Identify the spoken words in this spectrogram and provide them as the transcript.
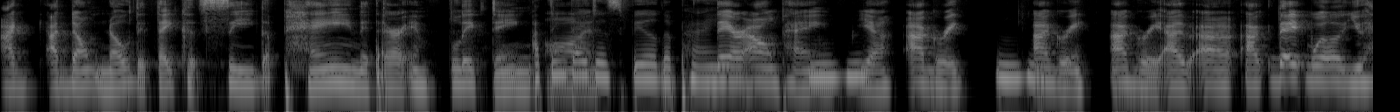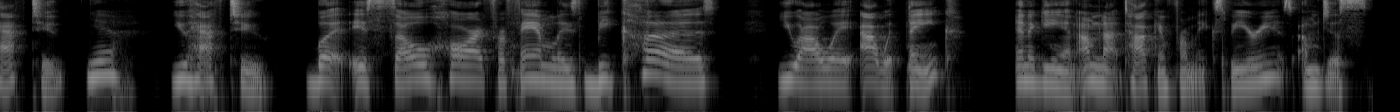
I I don't know that they could see the pain that they're inflicting. I think they just feel the pain. Their own pain. Mm-hmm. Yeah, I agree. Mm-hmm. I agree. I agree. I, I I they well you have to. Yeah. You have to. But it's so hard for families because you always I would think and again, I'm not talking from experience. I'm just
